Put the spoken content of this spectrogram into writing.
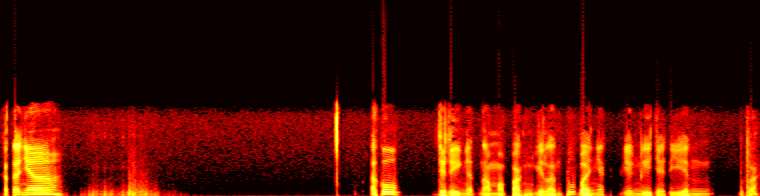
Katanya aku jadi ingat nama panggilan tuh banyak yang dijadiin apa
